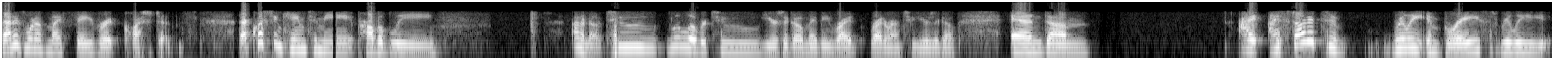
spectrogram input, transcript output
That is one of my favorite questions. That question came to me probably I don't know, two, little over two years ago, maybe right, right around two years ago, and um, I, I started to really embrace, really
